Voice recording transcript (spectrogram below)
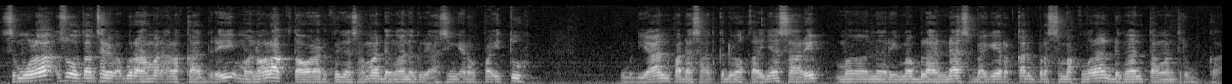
Semula Sultan Syarif Abdurrahman Al-Qadri menolak tawaran kerjasama dengan negeri asing Eropa itu Kemudian pada saat kedua kalinya Sarip menerima Belanda sebagai rekan persemakmuran dengan tangan terbuka.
